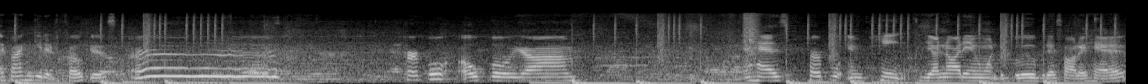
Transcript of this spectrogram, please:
If I can get it focused. Uh, purple opal, y'all. It has purple and pink. Y'all know I didn't want the blue, but that's all they had.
